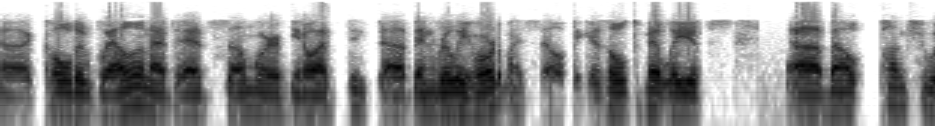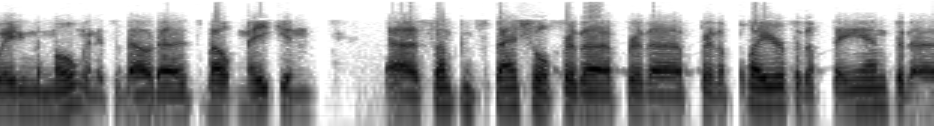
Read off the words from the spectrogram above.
uh, called it well, and I've had some where you know I've uh, been really hard on myself because ultimately it's uh, about punctuating the moment. It's about uh, it's about making uh, something special for the for the for the player, for the fan, for the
